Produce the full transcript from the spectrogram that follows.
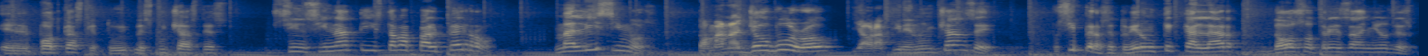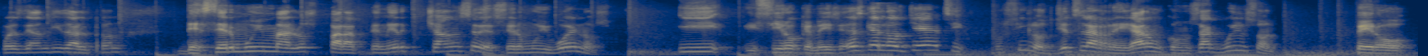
en el podcast que tú le escuchaste es, Cincinnati estaba para el perro, malísimos. Toman a Joe Burrow y ahora tienen un chance. Pues sí, pero se tuvieron que calar dos o tres años después de Andy Dalton de ser muy malos para tener chance de ser muy buenos. Y, y Ciro que me dice, es que los Jets, pues sí, los Jets la regaron con Zach Wilson, pero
